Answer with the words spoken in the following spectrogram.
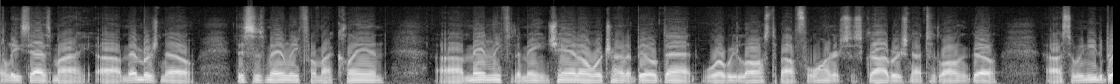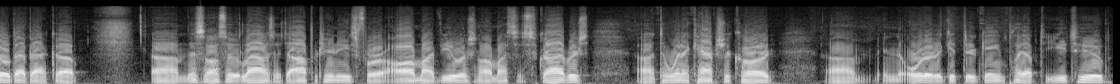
at least as my uh, members know, this is mainly for my clan, uh, mainly for the main channel. We're trying to build that where we lost about 400 subscribers not too long ago. Uh, so we need to build that back up. Um, this also allows the opportunities for all my viewers and all my subscribers uh, to win a capture card um, in order to get their gameplay up to YouTube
